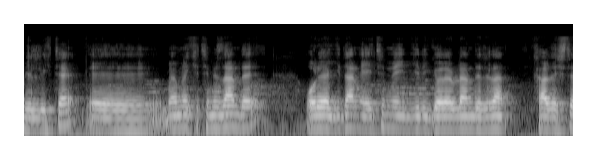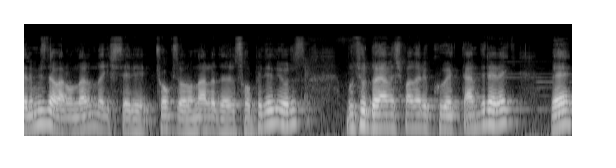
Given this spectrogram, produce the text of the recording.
birlikte e, memleketimizden de oraya giden eğitimle ilgili görevlendirilen kardeşlerimiz de var. Onların da işleri çok zor. Onlarla da sohbet ediyoruz. Bu tür dayanışmaları kuvvetlendirerek ve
